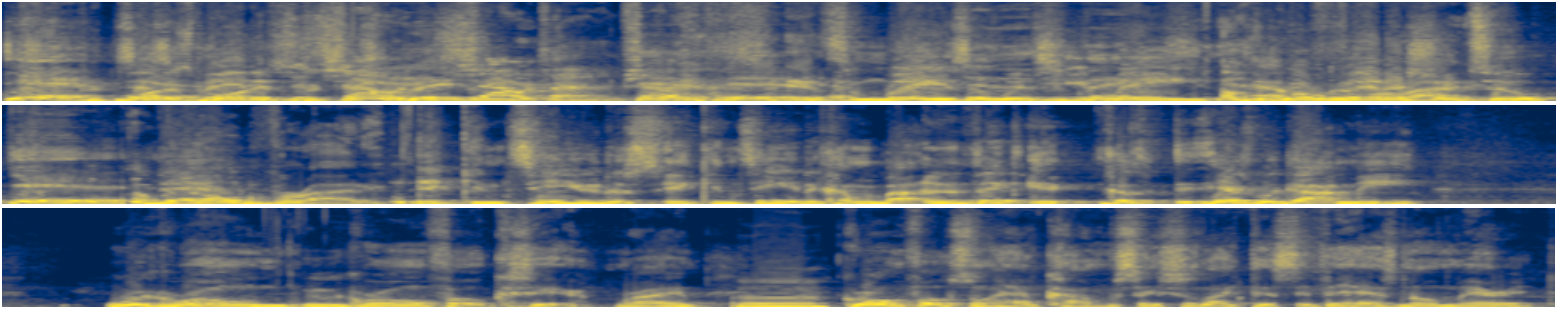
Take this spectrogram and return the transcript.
Yeah, water sports. Just shower, shower time. Shower time. Yeah. in some ways in which he and may. Of the have a golden fetish or variety. two. Yeah. Of the That golden variety. It continued to it continued to come about, and I think because here's what got me. We're grown, we're grown folks here, right? Mm-hmm. Grown folks don't have conversations like this if it has no merit.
